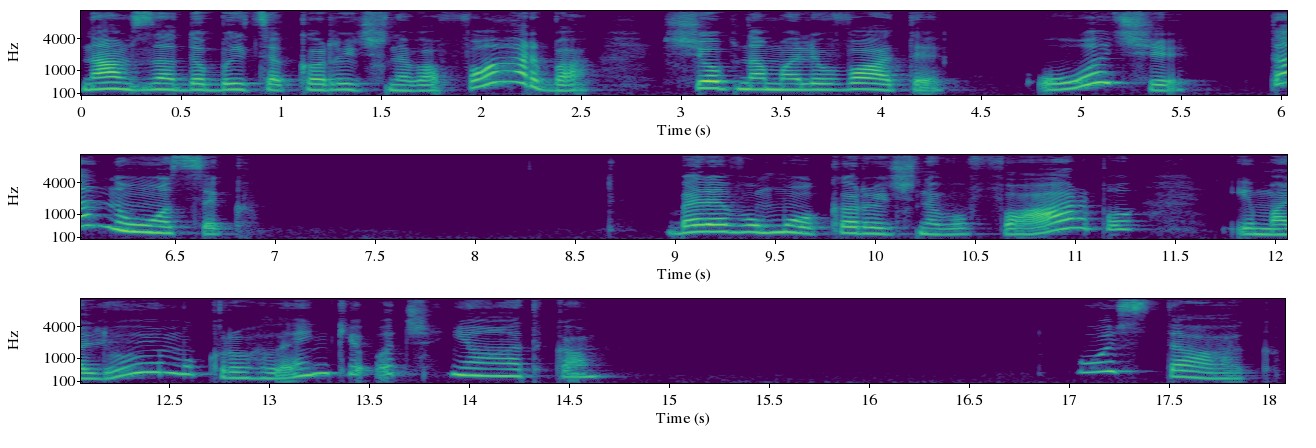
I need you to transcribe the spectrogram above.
Нам знадобиться коричнева фарба, щоб намалювати очі та носик. Беремо коричневу фарбу і малюємо кругленькі оченятка. Ось так.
